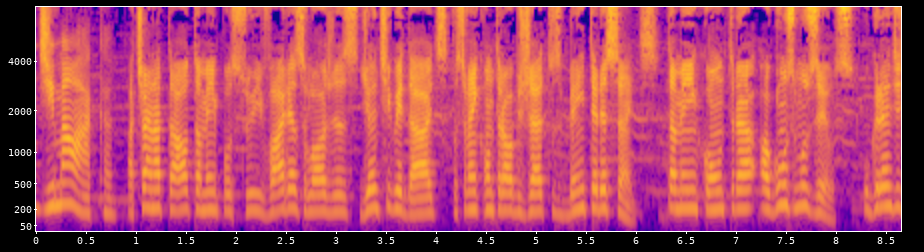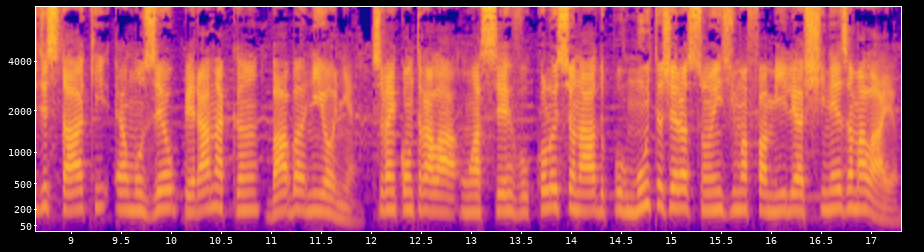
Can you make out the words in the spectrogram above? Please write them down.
de Malaca. A Chinatown também possui várias lojas de antiguidades, você vai encontrar objetos bem interessantes. Também encontra alguns museus. O grande destaque é o Museu Peranakan Baba Nionia. Você vai encontrar lá um acervo colecionado por muitas gerações de uma família chinesa malaia.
